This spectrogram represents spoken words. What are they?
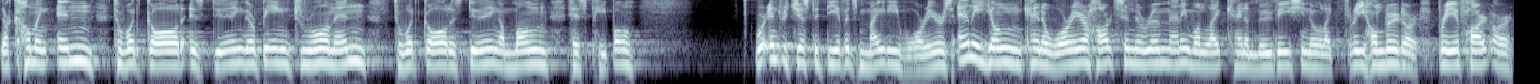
They're coming in to what God is doing. They're being drawn in to what God is doing among his people. We're introduced to David's mighty warriors. Any young kind of warrior hearts in the room? Anyone like kind of movies, you know, like 300 or Braveheart or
